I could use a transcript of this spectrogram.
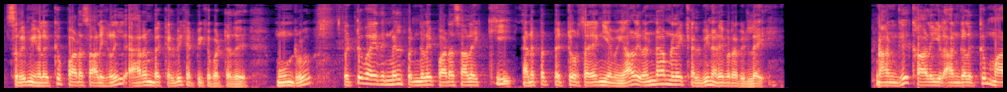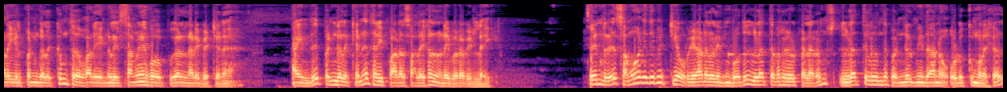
சிறுமிகளுக்கு பாடசாலைகளில் ஆரம்ப கல்வி கற்பிக்கப்பட்டது. மூன்று எட்டு வயதின் மேல் பெண்களை பாடசாலைக்கு அனுப்ப பெற்றோர் தயங்கியமையால் இரண்டாம் நிலை கல்வி நடைபெறவில்லை. நான்கு காலையில் ஆண்களுக்கும் மாலையில் பெண்களுக்கும் தேவாலயங்களில் சமய வகுப்புகள் நடைபெற்றன. ஐந்து பெண்களுக்கென தனி பாடசாலைகள் நடைபெறவில்லை. இன்று சமூக நீதி பற்றிய உரையாடல்களின் போது ஈழத்தவர்கள் பலரும் ஈழத்திலிருந்த பெண்கள் மீதான ஒடுக்குமுறைகள்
